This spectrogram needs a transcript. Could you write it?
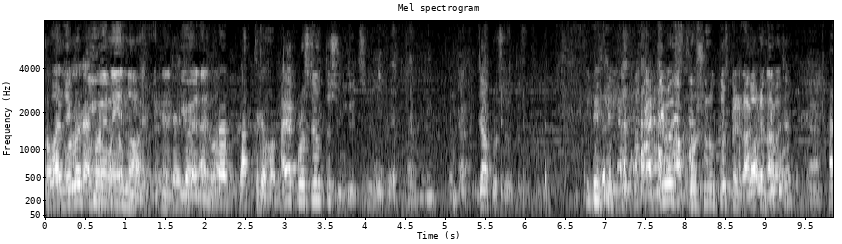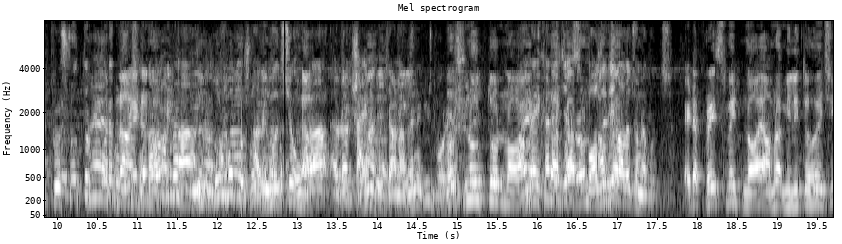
সবাই বলে না একবার কথা বলো। হবে। আমি প্রশ্নের উত্তর শুরু দিচ্ছি যা প্রশ্ন উত্তর প্রশ্ন উত্তরটা রাখতে না বলছে? প্রশ্ন উত্তর নয়। আমি বলছি ওরা ওরা টাইম জানাবেন একটু পরে। প্রশ্ন উত্তর নয় আমরা এখানে জাস্ট পজিটিভ আলোচনা করছি। এটা প্রেস মিট নয় আমরা মিলিত হয়েছি।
